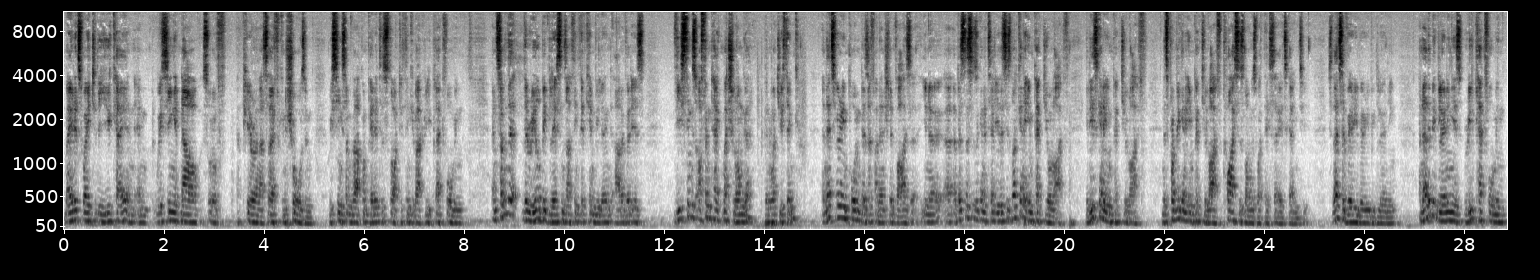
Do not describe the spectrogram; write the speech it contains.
made its way to the UK, and, and we're seeing it now sort of appear on our South African shores, and we're seeing some of our competitors start to think about replatforming. And some of the, the real big lessons I think that can be learned out of it is these things often take much longer than what you think. And that's very important as a financial advisor. You know, businesses are going to tell you this is not going to impact your life. It is going to impact your life and it's probably going to impact your life twice as long as what they say it's going to. So that's a very, very big learning. Another big learning is replatforming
